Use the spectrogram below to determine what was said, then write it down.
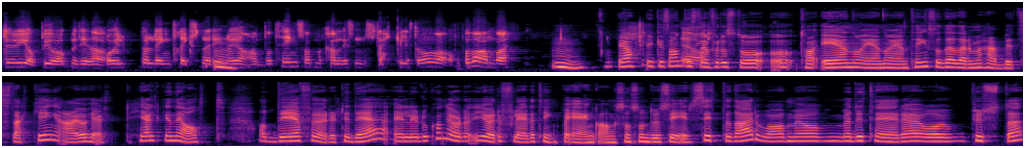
du jobber jo òg med de der oil pulling-triksene dine mm. og gjør andre ting, så at vi kan liksom stekke litt over oppå hverandre. Mm. Ja, ikke sant? Ja. For å stå og ta én og én og én ting. Så det der med habit stacking er jo helt, helt, genialt. At det fører til det, eller du kan gjøre, gjøre flere ting på én gang, sånn som du sier. Sitte der, hva med å meditere og puste?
